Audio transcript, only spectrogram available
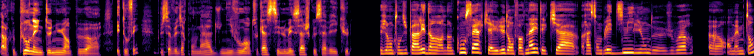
alors que plus on a une tenue un peu euh, étoffée, plus ça veut dire qu'on a du niveau. En tout cas, c'est le message que ça véhicule. J'ai entendu parler d'un concert qui a eu lieu dans Fortnite et qui a rassemblé 10 millions de joueurs euh, en même temps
